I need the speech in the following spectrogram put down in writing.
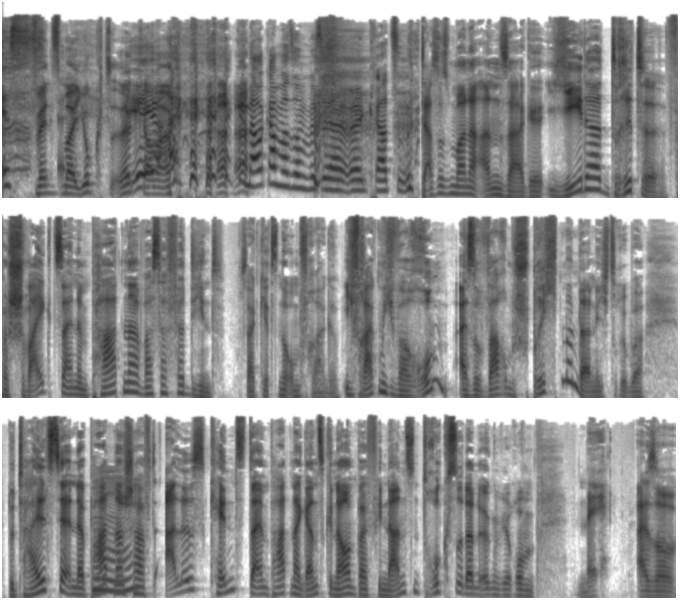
es Wenn es mal juckt, ne, kann ja, man. genau kann man so ein bisschen äh, kratzen. Das ist mal eine Ansage. Jeder Dritte verschweigt seinem Partner, was er verdient. Sag jetzt eine Umfrage. Ich frage mich, warum? Also warum spricht man da nicht drüber? Du teilst ja in der Partnerschaft alles, kennst deinen Partner ganz genau und bei Finanzen druckst du dann irgendwie rum. Nee. Also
